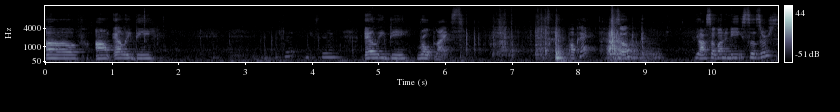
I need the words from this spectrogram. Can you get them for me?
of um, LED LED rope lights. Okay, so you're also gonna need scissors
